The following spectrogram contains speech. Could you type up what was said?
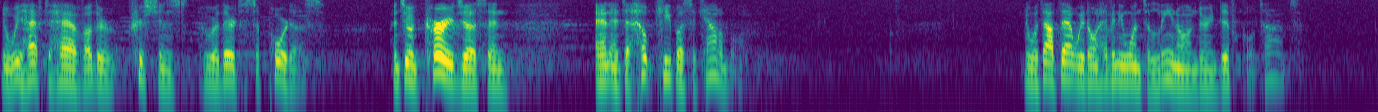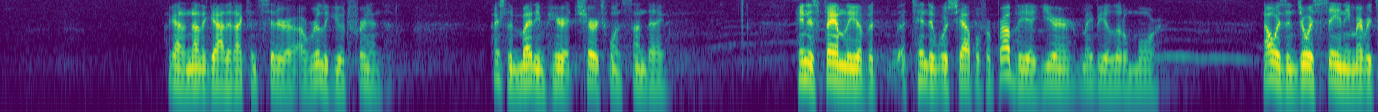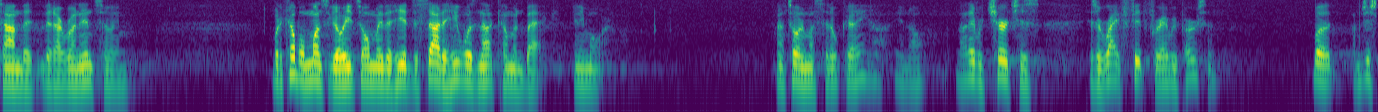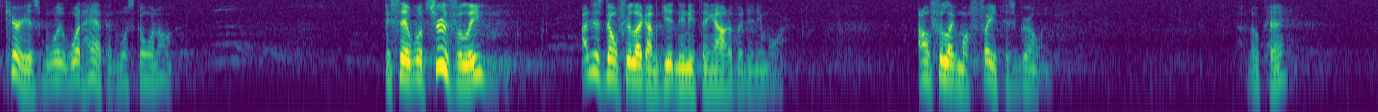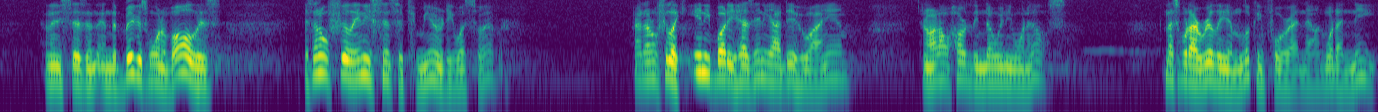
You know, we have to have other Christians who are there to support us and to encourage us and, and, and to help keep us accountable. And without that, we don't have anyone to lean on during difficult times. I got another guy that I consider a really good friend. I actually met him here at church one Sunday. He and his family have attended Woods Chapel for probably a year, maybe a little more. I always enjoy seeing him every time that, that I run into him. But a couple months ago, he told me that he had decided he was not coming back anymore. And I told him, I said, okay, you know, not every church is, is a right fit for every person. But I'm just curious, what, what happened? What's going on? He said, Well, truthfully, I just don't feel like I'm getting anything out of it anymore. I don't feel like my faith is growing. Okay. And then he says, and, and the biggest one of all is, is I don't feel any sense of community whatsoever. And I don't feel like anybody has any idea who I am. You know, I don't hardly know anyone else. And that's what I really am looking for right now and what I need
